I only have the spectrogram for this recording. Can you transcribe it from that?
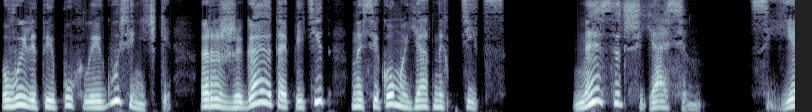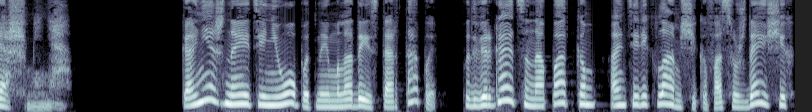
вылитые пухлые гусенички, разжигают аппетит насекомоядных птиц. Месседж ясен. Съешь меня. Конечно, эти неопытные молодые стартапы подвергаются нападкам антирекламщиков, осуждающих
